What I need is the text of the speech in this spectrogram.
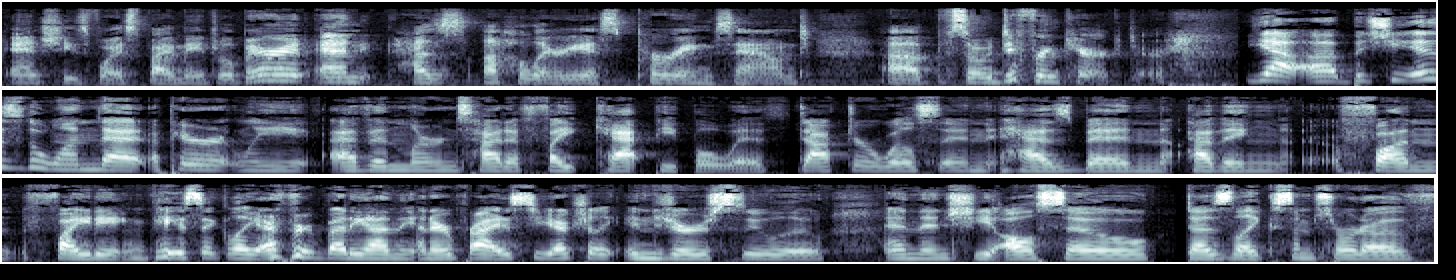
and she's voiced by Majel Barrett and has a hilarious purring sound. Uh, so a different character. Yeah, uh, but she is the one that apparently Evan learns how to fight cat people with. Dr. Wilson has been having fun fighting basically everybody on the Enterprise. She actually injures Sulu. And then she also does like some sort of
